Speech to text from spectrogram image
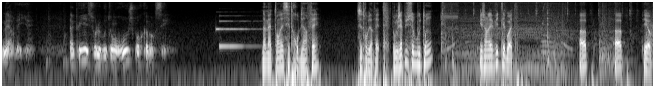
Merveilleux. Appuyez sur le bouton rouge pour commencer. Non mais attendez, c'est trop bien fait. C'est trop bien fait. Donc j'appuie sur le bouton et j'enlève vite les boîtes. Hop, hop et hop.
